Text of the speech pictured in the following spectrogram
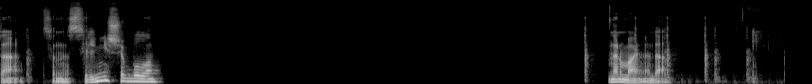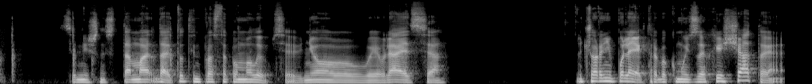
Так, це не сильніше було. Нормально, так. Да. Сильніше не Там, да, тут він просто помилився. В нього виявляється. Ну, чорні поля, як треба комусь захищати,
